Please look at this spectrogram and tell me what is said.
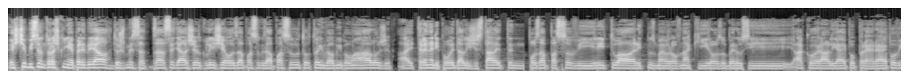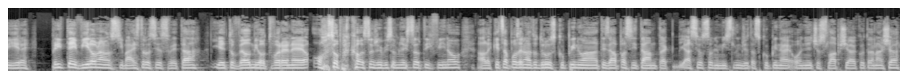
Ešte by som trošku nepredbiehal, držme sa zase ďalšieho klíše od zápasu k zápasu, toto im veľmi pomáhalo, že aj tréneri povedali, že stále ten pozápasový rituál, rytmus majú rovnaký, rozoberú si, ako hrali aj po prehre, aj po výhre pri tej vyrovnanosti majstrovstiev sveta je to veľmi otvorené. Zopakoval som, že by som nechcel tých Fínov, ale keď sa pozrieme na tú druhú skupinu a na tie zápasy tam, tak ja si osobne myslím, že tá skupina je o niečo slabšia ako tá naša.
